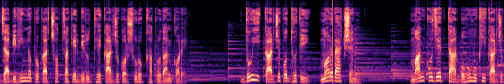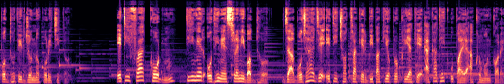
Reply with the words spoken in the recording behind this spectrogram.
যা বিভিন্ন প্রকার ছত্রাকের বিরুদ্ধে কার্যকর সুরক্ষা প্রদান করে। দুই কার্যপদ্ধতি, মরব অ্যাকশন। মানকোজেব তার বহুমুখী কার্যপদ্ধতির জন্য পরিচিত। এটি ফ্র্যাক কোডম তিনের অধীনে শ্রেণীবদ্ধ, যা বোঝায় যে এটি ছত্রাকের বিপাকীয় প্রক্রিয়াকে একাধিক উপায়ে আক্রমণ করে।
